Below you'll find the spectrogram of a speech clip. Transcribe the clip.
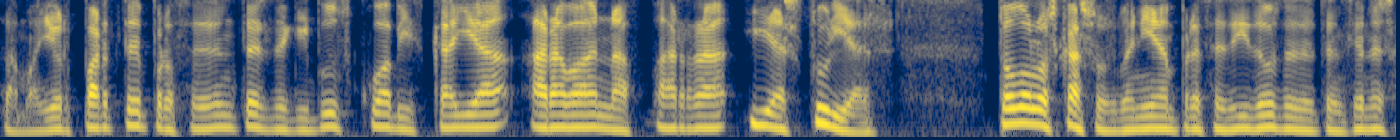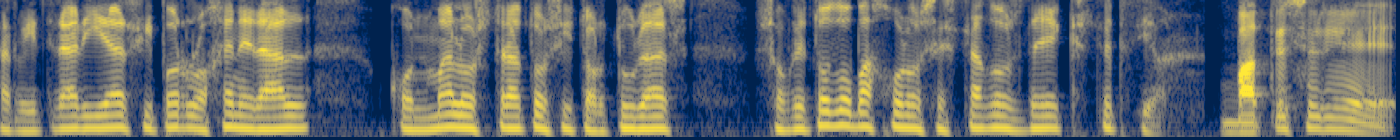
la mayor parte procedentes de Guipúzcoa, Vizcaya, Áraba, Navarra y Asturias. Todos los casos venían precedidos de detenciones arbitrarias y, por lo general, con malos tratos y torturas, sobre todo bajo los estados de excepción. Batez ere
